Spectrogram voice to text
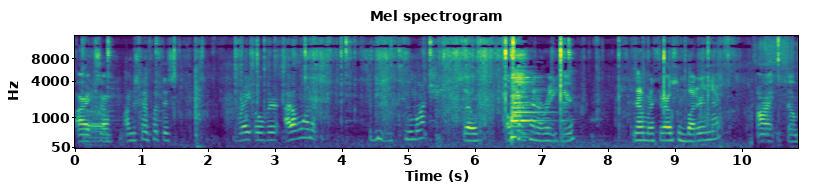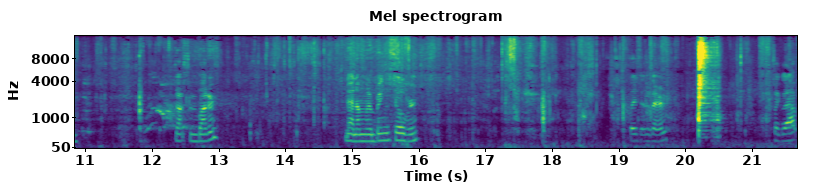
All right, so um, I'm just gonna put this right over. I don't want it to be too much, so I'll put it kind of right here. And then I'm gonna throw some butter in there. All right, so got some butter. Then I'm gonna bring this over. Place it in there. Just like that.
